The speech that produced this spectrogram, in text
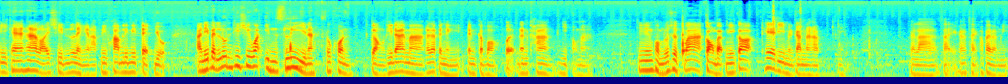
มีแค่ 500 ชิ้นอะไรเงี้ยครับมีความลิมิเต็ดอยู่ อันนี้เป็นรุ่นที่ชื่อว่า Inslee นะทุกคนกล่องที่ได้มาก็จะเป็นอย่างนี้เป็นกระบอกเปิดด้านข้างหยิบออกมา จริงๆผมรู้สึกว่ากล่องแบบนี้ก็เท่ดีเหมือนกันนะครับนี่เวลาใส่ก็ใส่เข้าไปแบบนี้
